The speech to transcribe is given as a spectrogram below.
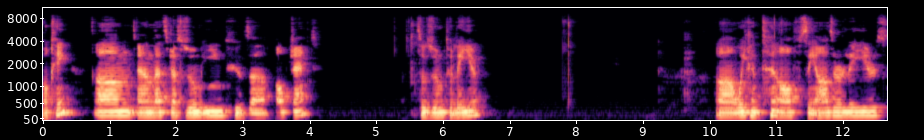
Okay, Um, and let's just zoom into the object. So zoom to layer. Uh, we can turn off the other layers.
